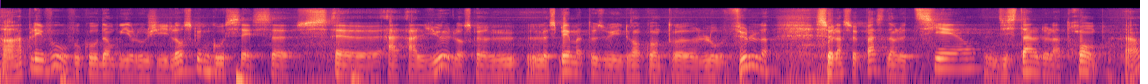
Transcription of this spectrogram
Rappelez-vous vos cours d'embryologie, lorsqu'une grossesse euh, a, lieu, lorsque le spermatozoïde rencontre l'ovule, cela se passe dans le tiers distal de la trompe. Hein.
